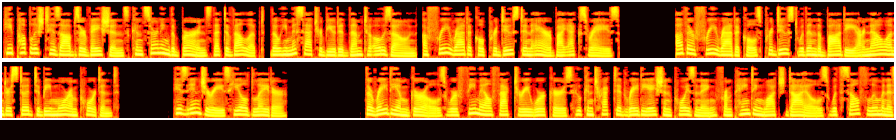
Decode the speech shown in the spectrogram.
He published his observations concerning the burns that developed, though he misattributed them to ozone, a free radical produced in air by X-rays. Other free radicals produced within the body are now understood to be more important. His injuries healed later. The Radium Girls were female factory workers who contracted radiation poisoning from painting watch dials with self-luminous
